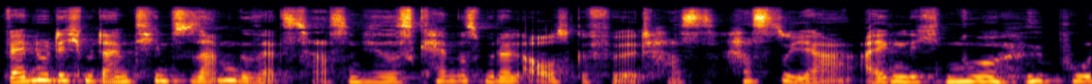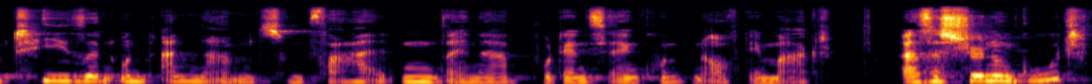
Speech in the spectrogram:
Wenn du dich mit deinem Team zusammengesetzt hast und dieses Canvas-Modell ausgefüllt hast, hast du ja eigentlich nur Hypothesen und Annahmen zum Verhalten deiner potenziellen Kunden auf dem Markt. Das ist schön und gut.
